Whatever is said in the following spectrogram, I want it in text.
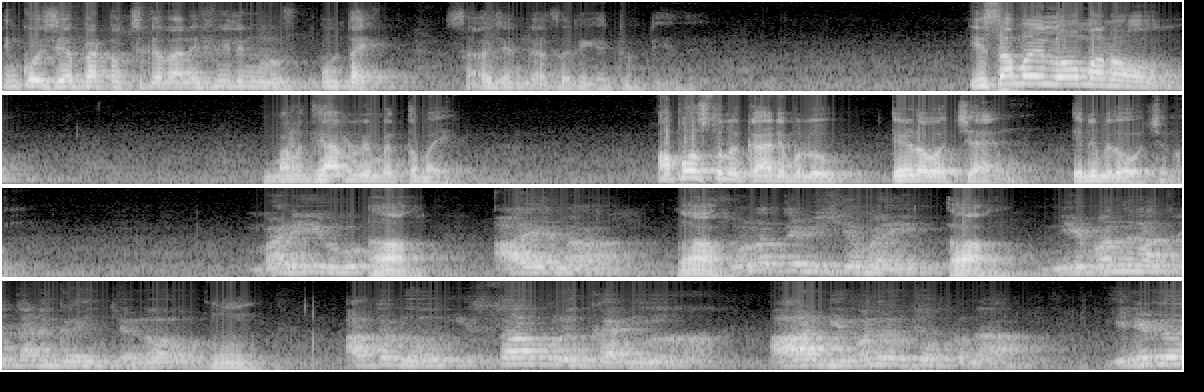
ఇంకోసేపు పెట్టొచ్చు కదా అనే ఫీలింగ్లు ఉంటాయి. సహజంగా జరిగేటువంటి ఇది. ఈ సమయంలో మనం మన ధ్యానం నిమిత్తమై అపోస్తుల కార్యములు ఏడవ అధ్యాయం ఎనిమిదవ వచనం. మరియు ఆయన. సున్నతి విషయమై నిబంధన అతనికి అనుగ్రహించను. అతడు కని ఆ నిబంధన చొప్పున ఎనిమిదవ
